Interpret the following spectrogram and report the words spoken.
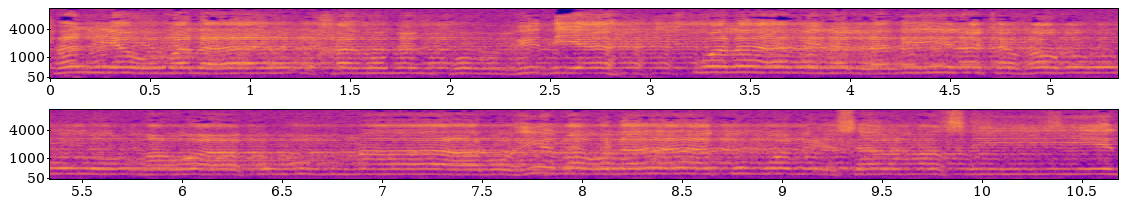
فاليوم لا يؤخذ منكم فدية ولا من الذين كفروا مواكم النار هي مولاكم وبئس المصير.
